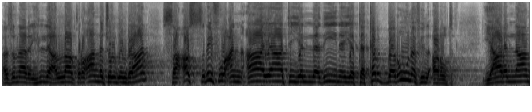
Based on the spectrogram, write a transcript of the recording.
அது சொன்னார் இல்லை அல்லாஹ் குரான் சொல்கின்றான் சஅஸ்ரிஃபு அன் ஆயாதி அல்லதீன யதகப்பரூன ஃபில் அர்த். யாரெல்லாம்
